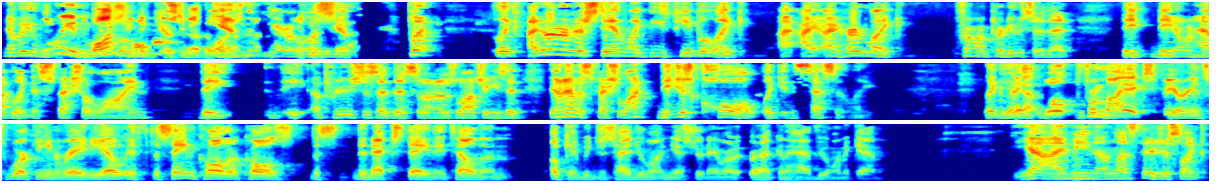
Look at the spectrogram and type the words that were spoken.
nobody, Nobody in Washington cares about the Washington nobody Capitals. But like, I don't understand. Like these people. Like, I, I I heard like from a producer that they they don't have like a special line. They, they a producer said this when I was watching. He said they don't have a special line. They just call like incessantly. Like Yeah, I- well, from my experience working in radio, if the same caller calls the, the next day, they tell them, "Okay, we just had you on yesterday. We're we're not going to have you on again." Yeah, I mean, unless they're just like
